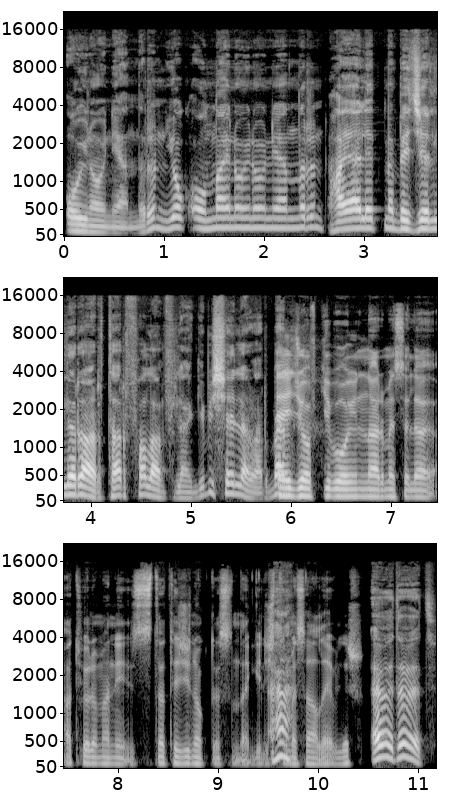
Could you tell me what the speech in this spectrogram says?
oyun oynayanların yok online oyun oynayanların hayal etme becerileri artar falan filan gibi şeyler var. Ben Age of gibi oyunlar mesela atıyorum hani strateji noktasında geliştirme Heh. sağlayabilir. Evet evet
